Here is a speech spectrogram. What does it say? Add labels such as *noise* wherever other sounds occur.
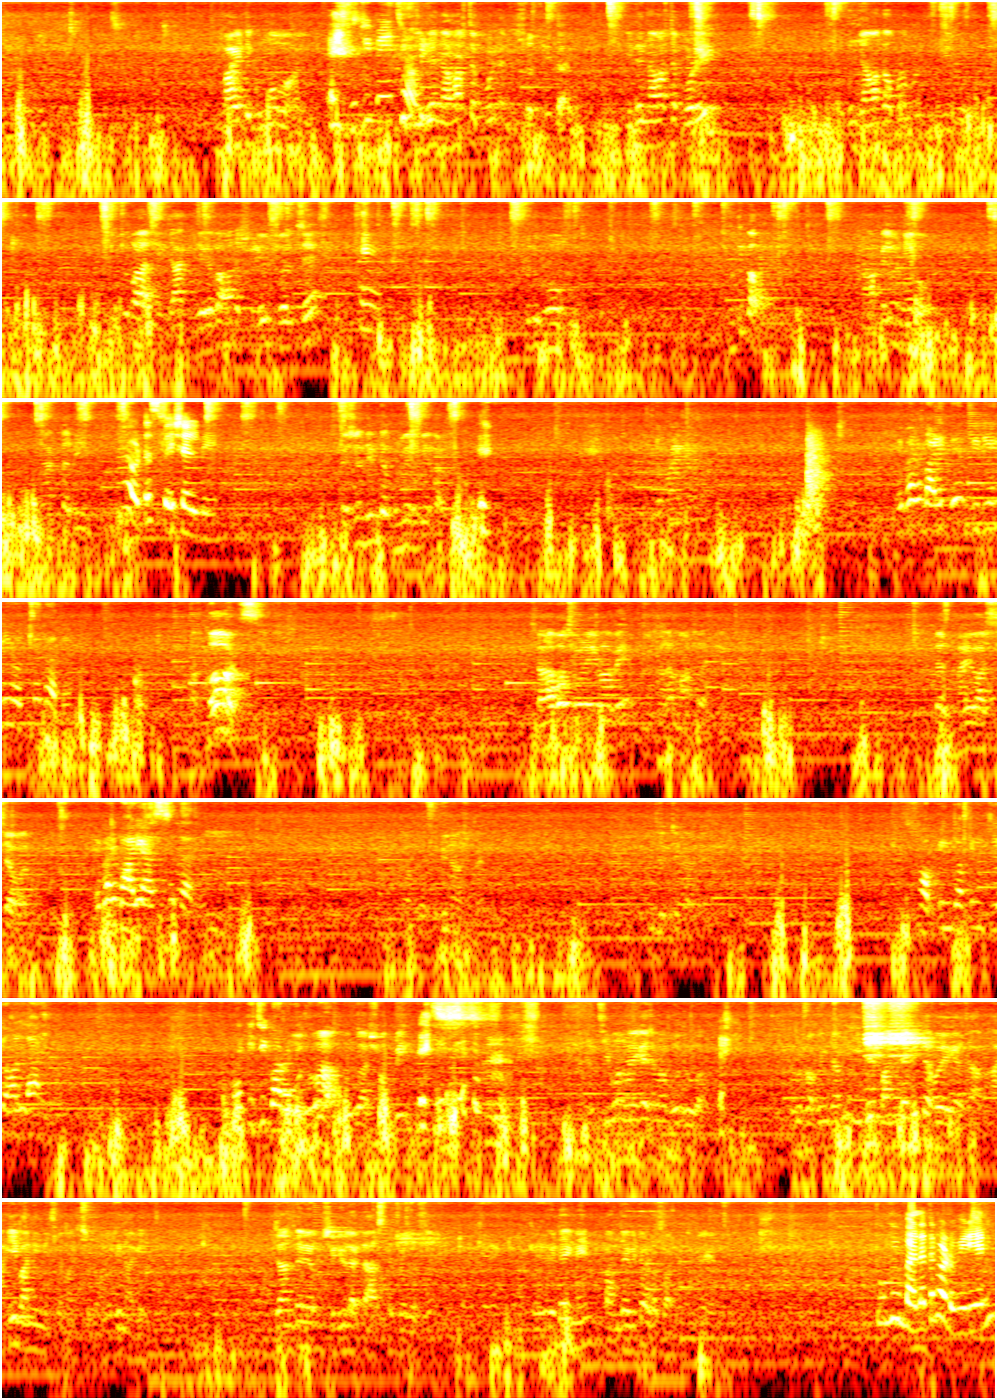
বাড়িতে ঘুমাবো হয় ছুটি পেয়েছ? ঈদের নামাজটা পড়ে সত্যি তাই। ঈদের নামাজটা পড়েই নতুন জামা কাপড় পরে কিছু করার নেই যাক যেভাবে আমাদের শিডিউল চলছে হ্যাঁ। শুধু ঘুম। ছুটি পাবো। না পেলেও নেব। একটা দিন। ওটা স্পেশাল দিন স্পেশাল দিনটা ঘুমিয়ে ঘুমিয়ে কাটবো। *laughs* এবার বাড়িতে বিরিয়ানি হচ্ছে তাহলে অফকোর্স সারা বছর এইভাবে সারা মাস আর কি। প্লাস ভাইও আসছে আবার। এবার ভাই আসছে তাহলে পরশুদিন আসবে। ঠিক আছে। শপিং টপিং কি অনলাইন কিছুই করো বধুয়া বধুয়া শপিং *laughs* জীবন হয়ে গেছে আমার বধুয়া। পুরো শপিংটা আমি ঈদের পাঞ্জাবিটা হয়ে গেছে আগেই বানিয়ে নিয়েছিলাম অ্যাকচুয়ালি অনেকদিন আগেই। জানতে এরকম শিডিউল একটা আসতে চলেছে। তো এটাই মেন পাঞ্জাবিটা ওটা শপিং হয়ে গেছে। তুমি বানাতে পারো বিরিয়ানি?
